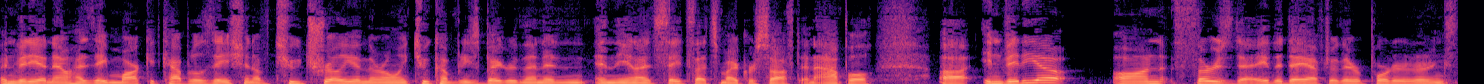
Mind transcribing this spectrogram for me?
Nvidia now has a market capitalization of two trillion. There are only two companies bigger than it in, in the United States. That's Microsoft and Apple. Uh, Nvidia on Thursday, the day after they reported earnings,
